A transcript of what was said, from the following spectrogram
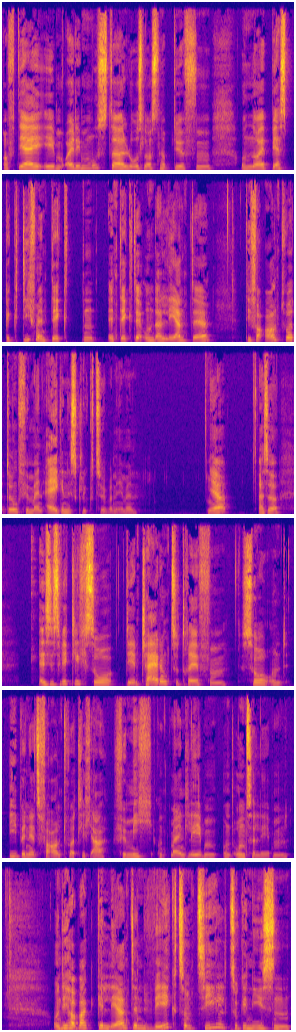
auf der ich eben all die Muster loslassen habe dürfen und neue Perspektiven entdeckt entdeckte und erlernte, die Verantwortung für mein eigenes Glück zu übernehmen. Ja, also es ist wirklich so, die Entscheidung zu treffen, so und ich bin jetzt verantwortlich auch für mich und mein Leben und unser Leben. Und ich habe auch gelernt, den Weg zum Ziel zu genießen.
